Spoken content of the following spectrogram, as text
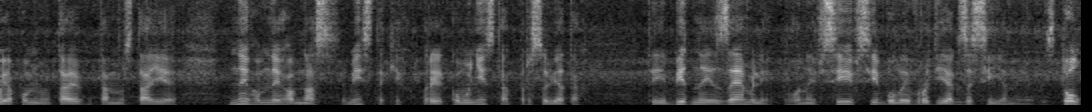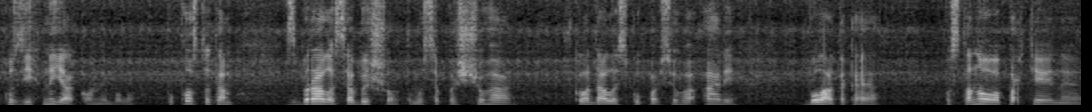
Я пам'ятаю, там стає нигом-нигом в нас місць таких при комуністах, при совєтах. Ті бідні землі, вони всі-всі були вроді як засіяні. Толку з їх ніякого не було. Просто там збиралося аби що, тому що пощуга, вкладалась купа всього арі. Була така постанова партійна,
